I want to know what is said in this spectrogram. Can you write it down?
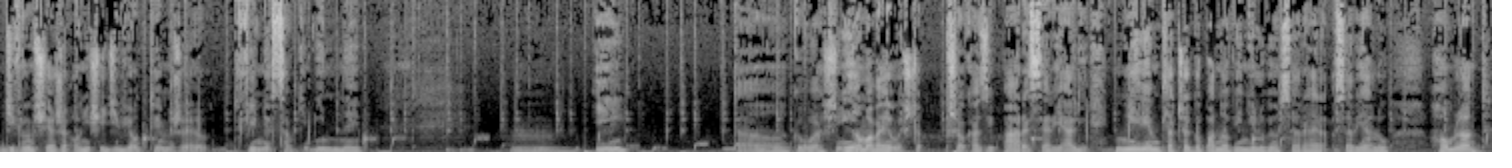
Dziwią się, że oni się dziwią tym, że film jest całkiem inny. Mm, I tak, właśnie. I omawiają jeszcze przy okazji parę seriali. Nie wiem, dlaczego panowie nie lubią serialu Homeland.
